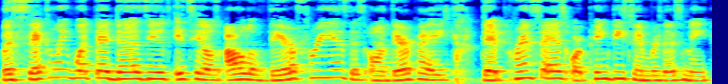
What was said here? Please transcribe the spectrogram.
But secondly, what that does is it tells all of their friends that's on their page that Princess or Pink December, that's me,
